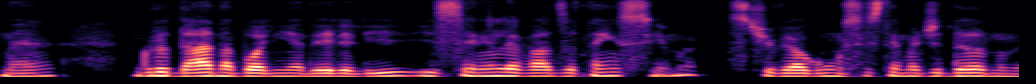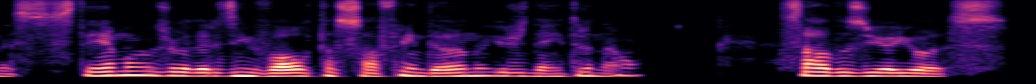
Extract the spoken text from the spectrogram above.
né? Grudar na bolinha dele ali e serem levados até em cima. Se tiver algum sistema de dano nesse sistema, os jogadores em volta sofrem dano e o de dentro não. Sala dos ioiôs.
